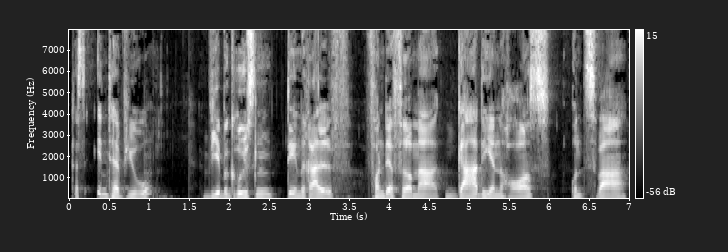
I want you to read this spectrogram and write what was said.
das Interview. Wir begrüßen den Ralf von der Firma Guardian Horse. Und zwar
